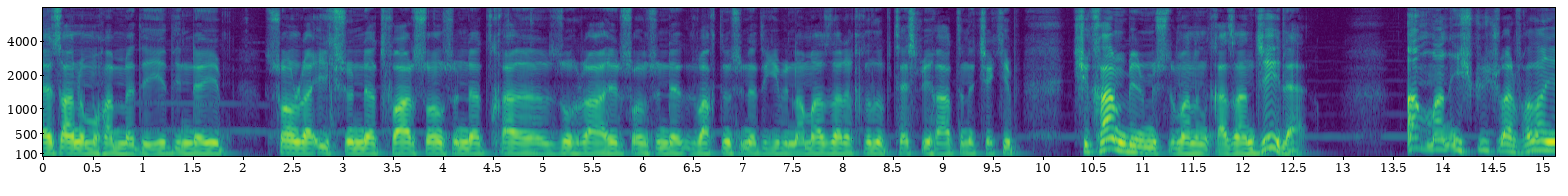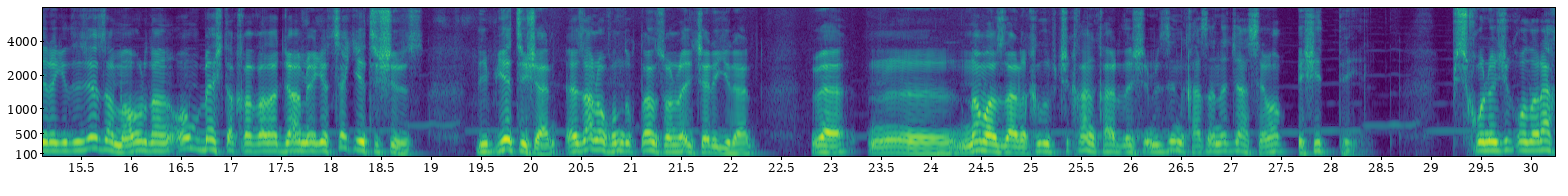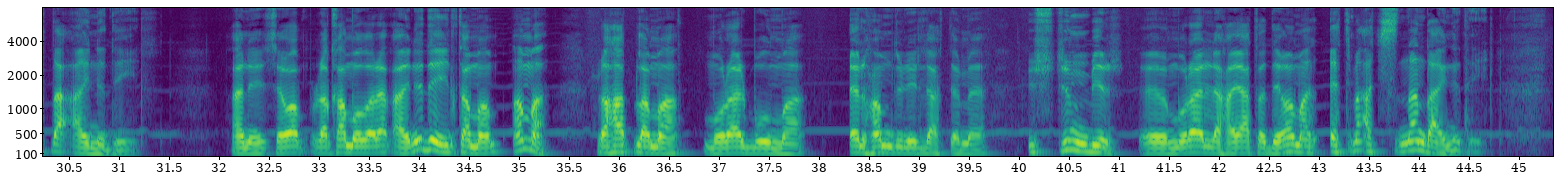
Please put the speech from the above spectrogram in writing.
ezanı Muhammedi'yi dinleyip sonra ilk sünnet, far, son sünnet, zuhra, ahir, son sünnet, vaktin sünneti gibi namazları kılıp tesbihatını çekip çıkan bir Müslümanın kazancıyla aman iş güç var falan yere gideceğiz ama oradan 15 dakika kala camiye geçsek yetişiriz. deyip yetişen, ezan okunduktan sonra içeri giren ve e, namazlarını kılıp çıkan kardeşimizin kazanacağı sevap eşit değil psikolojik olarak da aynı değil. Hani sevap rakam olarak aynı değil tamam ama rahatlama, moral bulma, elhamdülillah deme, üstün bir e, moralle hayata devam etme açısından da aynı değil.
